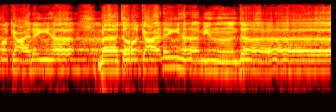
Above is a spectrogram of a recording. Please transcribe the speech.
ترك عليها ما ترك عليها من دابة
